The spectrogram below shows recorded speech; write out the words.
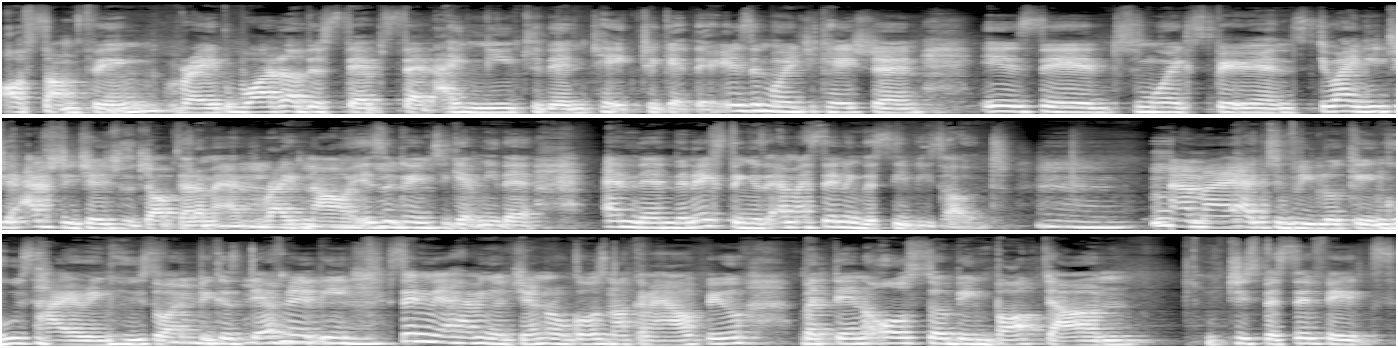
of something, right? What are the steps that I need to then take to get there? Is it more education? Is it more experience? Do I need to actually change the job that I'm at right mm-hmm. now? Is it mm-hmm. going to get me there? And then the next thing is, am I sending the CVs out? Mm. Am I actively looking? Who's hiring? Who's what? Mm. Because definitely mm. sitting there having a general goal is not going to help you. But then also being bogged down to specifics.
